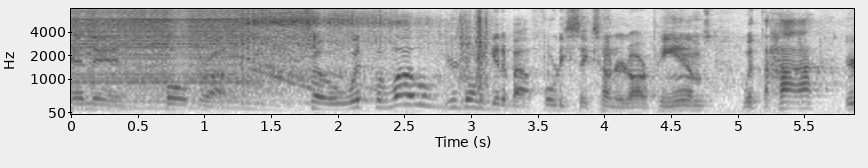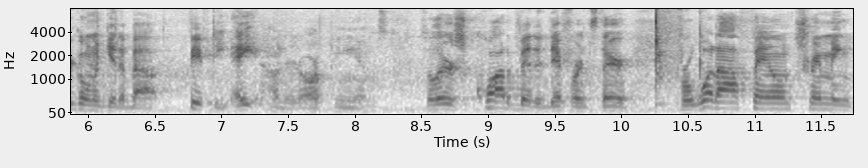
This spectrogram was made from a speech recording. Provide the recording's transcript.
And then full throttle. So with the low, you're going to get about 4,600 RPMs. With the high, you're going to get about 5,800 RPMs. So there's quite a bit of difference there. For what I found trimming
